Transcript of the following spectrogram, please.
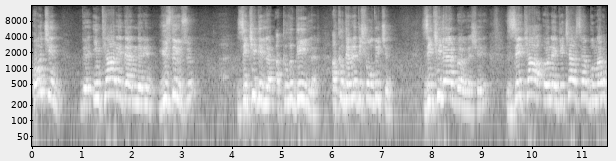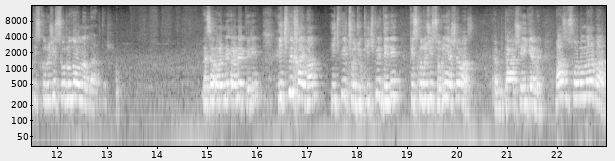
Onun için e, intihar edenlerin yüzde yüzü zekidirler, akıllı değiller. Akıl devre dışı olduğu için. Zekiler böyle şey. Zeka öne geçerse bunların psikoloji sorunu olanlardır. Mesela örne örnek vereyim. Hiçbir hayvan, hiçbir çocuk, hiçbir deli psikoloji sorun yaşamaz. Yani Daha şey gelmedi. Bazı sorunlar var.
